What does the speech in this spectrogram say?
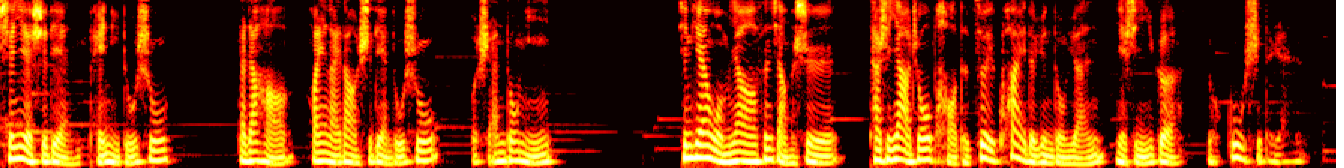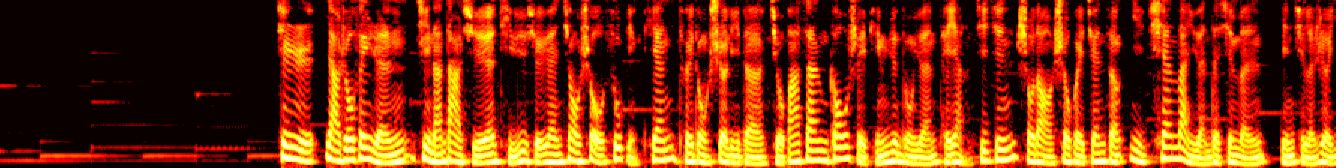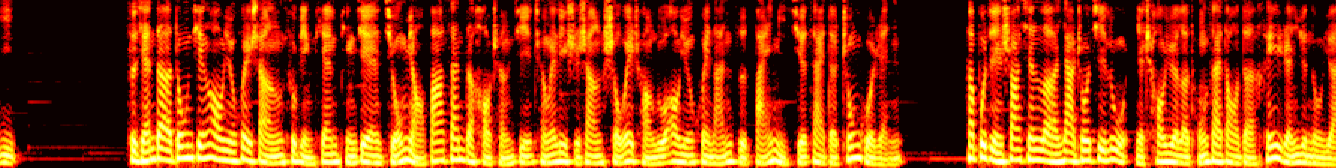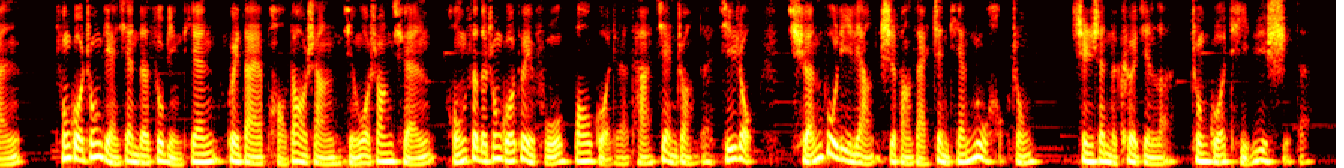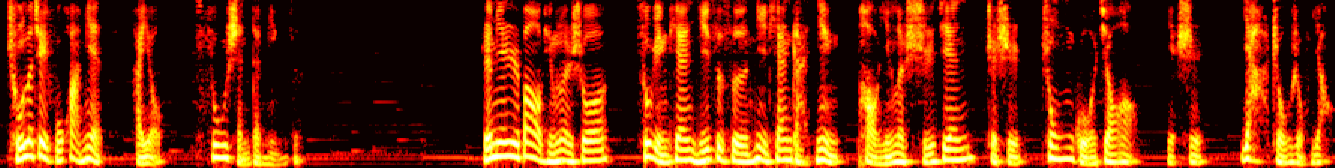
深夜十点陪你读书，大家好，欢迎来到十点读书，我是安东尼。今天我们要分享的是，他是亚洲跑得最快的运动员，也是一个有故事的人。近日，亚洲飞人、暨南大学体育学院教授苏炳添推动设立的“九八三”高水平运动员培养基金收到社会捐赠一千万元的新闻引起了热议。此前的东京奥运会上，苏炳添凭借九秒八三的好成绩，成为历史上首位闯入奥运会男子百米决赛的中国人。他不仅刷新了亚洲纪录，也超越了同赛道的黑人运动员。冲过终点线的苏炳添跪在跑道上，紧握双拳，红色的中国队服包裹着他健壮的肌肉，全部力量释放在震天怒吼中，深深地刻进了中国体育史的。除了这幅画面，还有苏神的名字。人民日报评论说：“苏炳添一次次逆天改命，跑赢了时间，这是中国骄傲，也是亚洲荣耀。”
